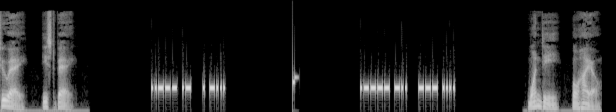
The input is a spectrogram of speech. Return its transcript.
Two A, East Bay. 1D, Ohio.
